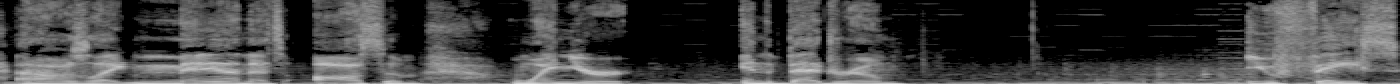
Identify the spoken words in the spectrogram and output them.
And I was like, man, that's awesome. When you're in the bedroom, you face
